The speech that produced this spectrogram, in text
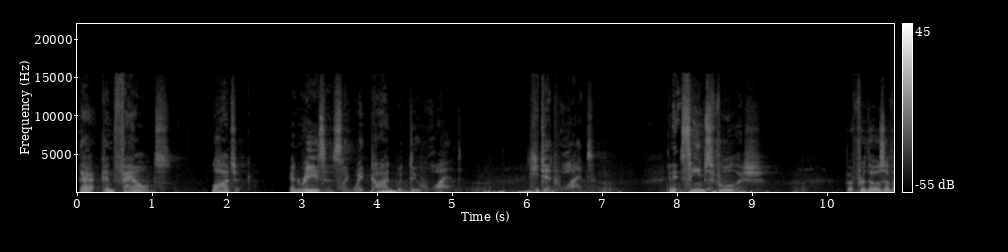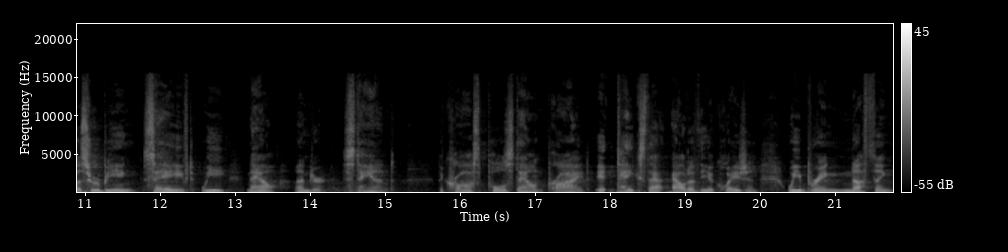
That confounds logic and reason. It's like, wait, God would do what? He did what? And it seems foolish. But for those of us who are being saved, we now understand. The cross pulls down pride, it takes that out of the equation. We bring nothing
